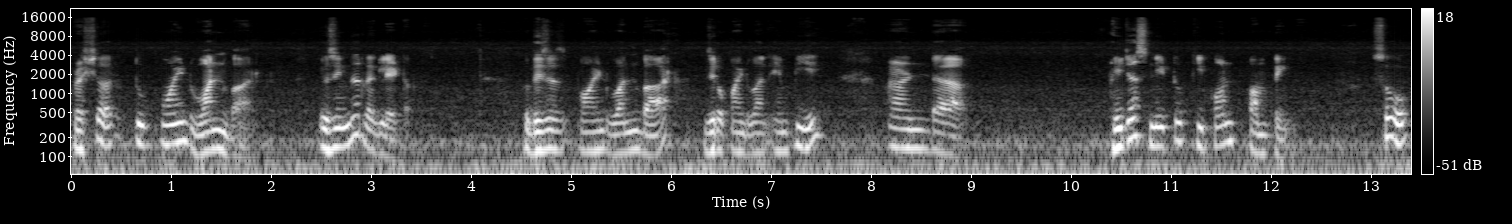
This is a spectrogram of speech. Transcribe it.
pressure to 0.1 bar using the regulator. So this is 0.1 bar 0.1 MPa and uh, you just need to keep on pumping. So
